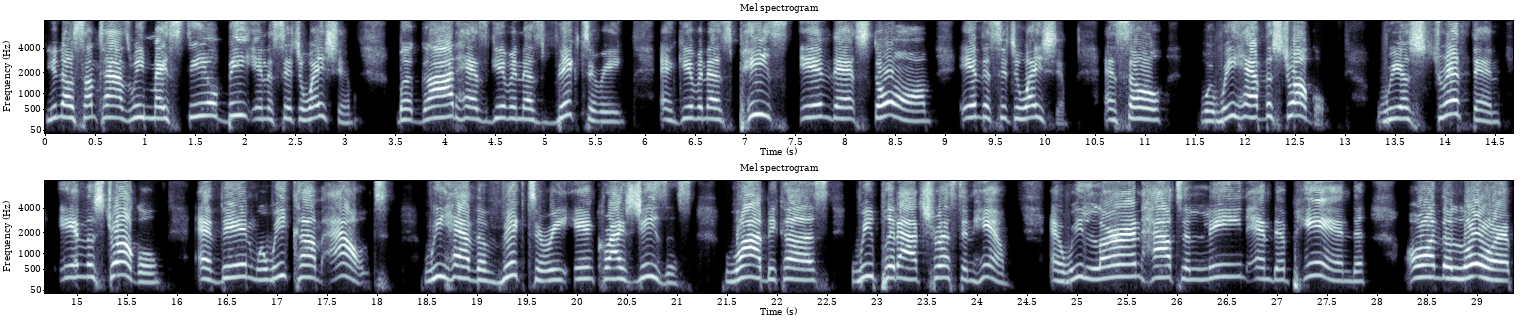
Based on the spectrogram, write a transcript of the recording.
You know, sometimes we may still be in a situation, but God has given us victory and given us peace in that storm, in the situation. And so when we have the struggle, we are strengthened in the struggle. And then when we come out, we have the victory in Christ Jesus. Why? Because we put our trust in Him and we learn how to lean and depend on the Lord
